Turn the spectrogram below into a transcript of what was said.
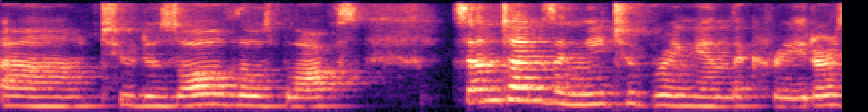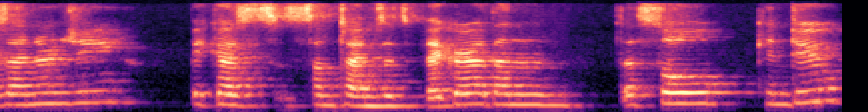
uh, to dissolve those blocks. Sometimes I need to bring in the creator's energy because sometimes it's bigger than the soul can do.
